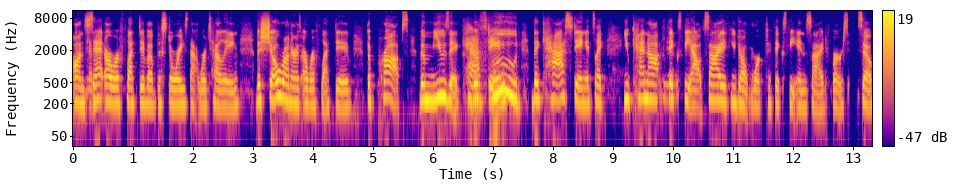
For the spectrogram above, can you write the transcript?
on yep. set are reflective of the stories that we're telling. The showrunners are reflective, the props, the music casting. the food, the casting. It's like you cannot yeah. fix the outside if you don't work to fix the inside first. So,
